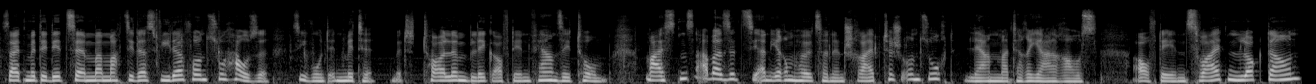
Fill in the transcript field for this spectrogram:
Seit Mitte Dezember macht sie das wieder von zu Hause. Sie wohnt in Mitte mit tollem Blick auf den Fernsehturm. Meistens aber sitzt sie an ihrem hölzernen Schreibtisch und sucht Lernmaterial raus. Auf den zweiten Lockdown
